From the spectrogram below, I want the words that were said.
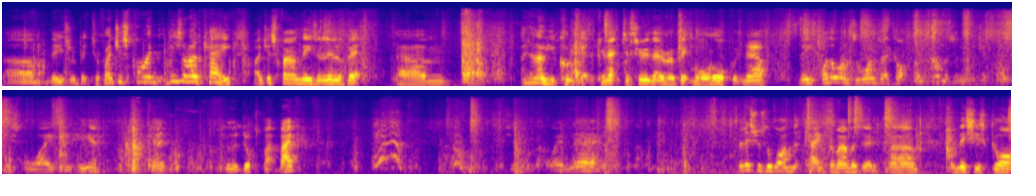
Um, these are a bit tough. I just find these are okay. I just found these a little bit, um, I don't know, you couldn't get the connector through. They were a bit more awkward. Now, the other ones, the ones I got from Amazon, let me just put this away in here. Okay, another duck's back bag. Just put that in there. So this was the one that came from Amazon. Um, and this has got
